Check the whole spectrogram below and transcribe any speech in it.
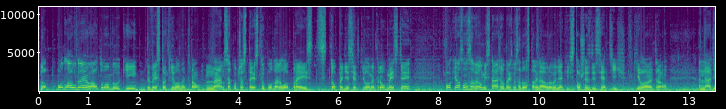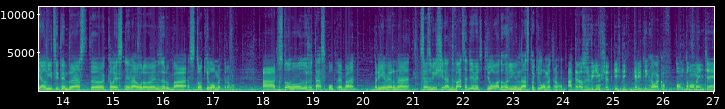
No, podľa údajov automobilky 200 km. Nám sa počas testu podarilo prejsť 150 km v meste. Pokiaľ som sa veľmi snažil, tak sme sa dostali na úroveň nejakých 160 km na diálnici ten dojazd e, klesne na úroveň zhruba 100 km. A to z toho dôvodu, že tá spotreba priemerná sa zvýši na 29 kWh na 100 km. A teraz už vidím všetkých tých kritikov, ako v tomto momente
